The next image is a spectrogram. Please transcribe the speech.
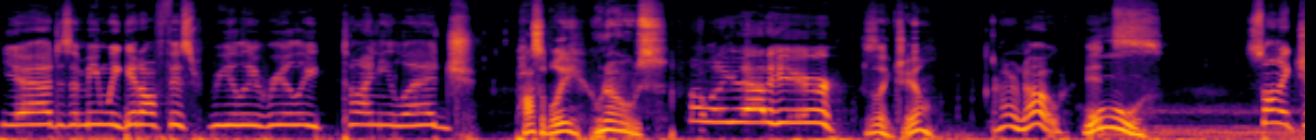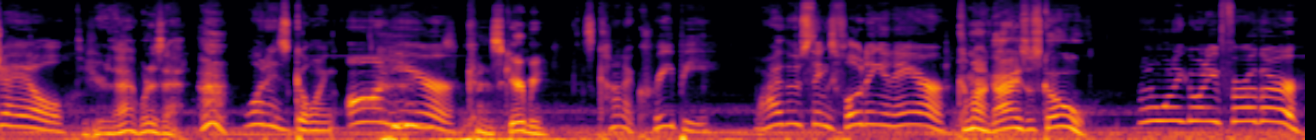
yeah, does it mean we get off this really, really tiny ledge? Possibly. Who knows? I want to get out of here. This is like jail. I don't know. It's Sonic Jail. Do you hear that? What is that? What is going on here? kind of scared me. it's kind of creepy. Why are those things floating in air? Come on, guys, let's go. I don't want to go any further.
